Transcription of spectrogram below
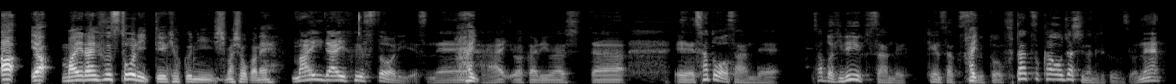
あ、いや、マイライフストーリーっていう曲にしましょうかね。マイライフストーリーですね。はいはい、わかりました。えー佐藤さんで、佐藤秀幸さんで検索すると、二つ顔写真が出てくるんですよね。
